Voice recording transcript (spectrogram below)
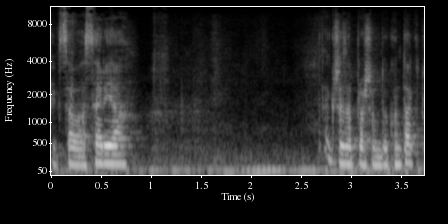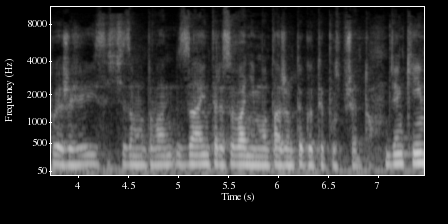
jak cała seria. Także zapraszam do kontaktu, jeżeli jesteście zainteresowani montażem tego typu sprzętu. Dzięki.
